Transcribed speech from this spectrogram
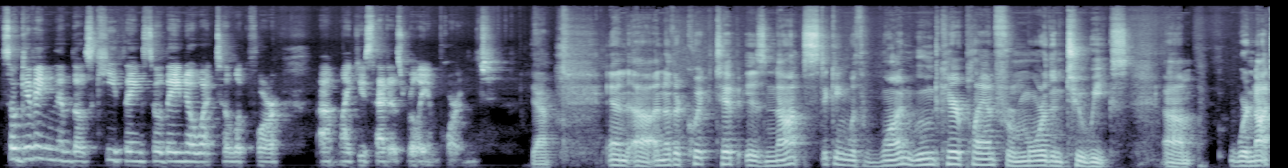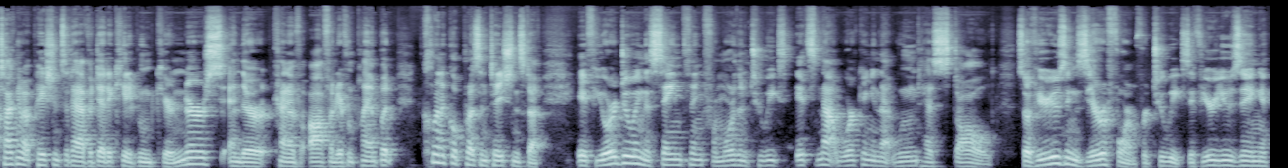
So giving them those key things so they know what to look for, um, like you said, is really important. Yeah. And uh, another quick tip is not sticking with one wound care plan for more than two weeks. Um, we're not talking about patients that have a dedicated wound care nurse and they're kind of off on a different plan, but clinical presentation stuff. If you're doing the same thing for more than two weeks, it's not working and that wound has stalled. So if you're using Xeroform for two weeks, if you're using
